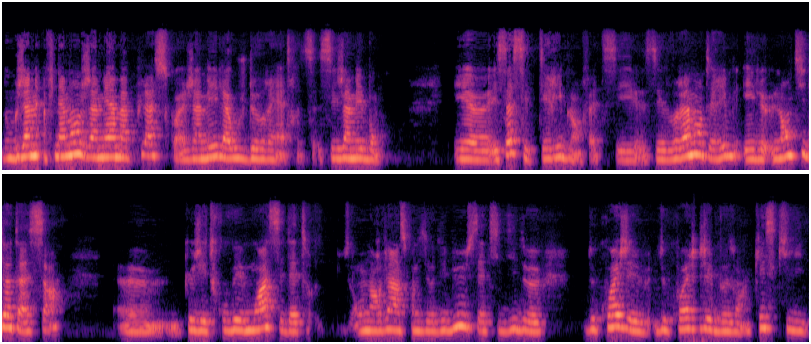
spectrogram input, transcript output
Donc jamais, finalement jamais à ma place quoi, jamais là où je devrais être. C'est jamais bon. Euh, et, ça, c'est terrible en fait. C'est vraiment terrible. Et l'antidote à ça, euh, que j'ai trouvé moi, c'est d'être. On en revient à ce qu'on disait au début, cette idée de de quoi j'ai besoin qu'est-ce qui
